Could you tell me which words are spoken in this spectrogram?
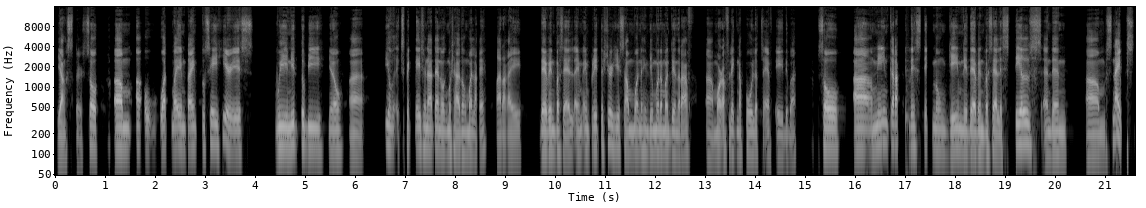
youngsters. So um uh, what I'm trying to say here is we need to be, you know, uh, yung expectation natin wag masyadong malaki para kay Devin Basel. I'm, I'm pretty sure he's someone na hindi mo naman din draft uh, more of like na pulot sa FA, di ba? So, ang uh, main characteristic nung game ni Devin Vassell is steals and then um, snipes.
